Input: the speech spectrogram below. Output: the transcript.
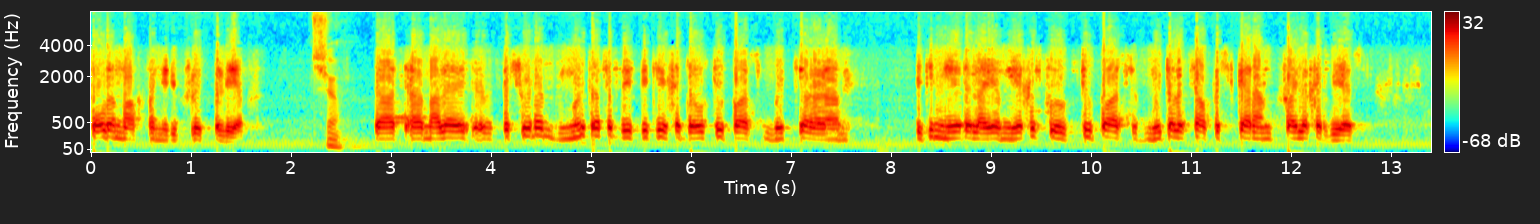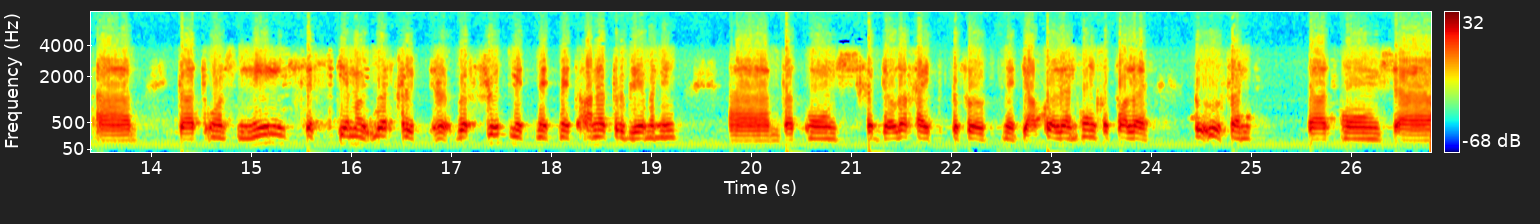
volle mag van hierdie vloed beleef. Sure. Dat um, hulle eh, persone moet asseblief bietjie geduld toepas, moet ehm uh, bietjie meer lei om meer gevoel toepas, moet hulle self beskerm, veiliger wees. Ehm uh, dat ons nie sisteme oorvloed eh, oorvloed met met met ander probleme nie ehm uh, dat ons geduldigheid byvoorbeeld met Jakolle in ongevalle beoefen dat ons uh,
